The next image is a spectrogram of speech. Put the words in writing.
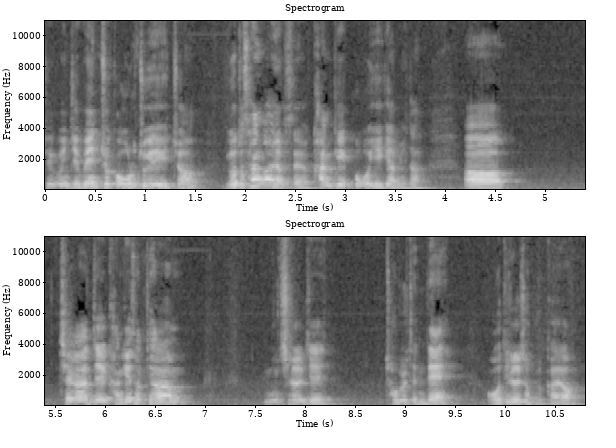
그리고 이제 왼쪽과 오른쪽에 되겠죠. 이것도 상관이 없어요. 관계 보고 얘기합니다. 어 제가 이제 관계 선택한 뭉치를 이제 접을 텐데 어디를 접을까요?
